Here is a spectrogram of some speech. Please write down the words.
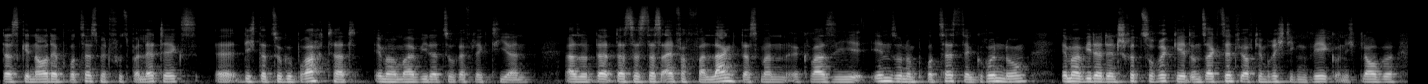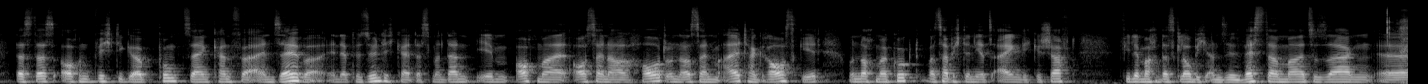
dass genau der Prozess mit Fußballetics äh, dich dazu gebracht hat, immer mal wieder zu reflektieren. Also, da, dass es das einfach verlangt, dass man äh, quasi in so einem Prozess der Gründung immer wieder den Schritt zurückgeht und sagt, sind wir auf dem richtigen Weg? Und ich glaube, dass das auch ein wichtiger Punkt sein kann für einen selber in der Persönlichkeit, dass man dann eben auch mal aus seiner Haut und aus seinem Alltag rausgeht und nochmal guckt, was habe ich denn jetzt eigentlich geschafft? Viele machen das, glaube ich, an Silvester mal zu sagen, äh,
